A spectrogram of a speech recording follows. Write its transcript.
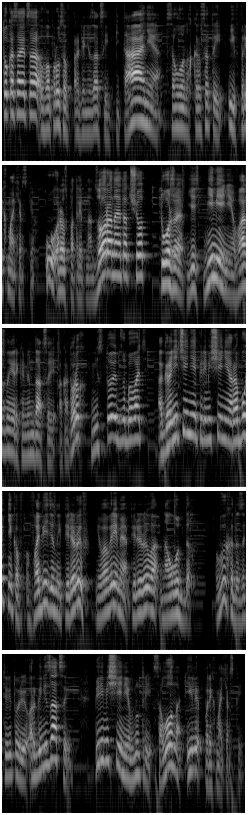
Что касается вопросов организации питания в салонах красоты и в парикмахерских, у Роспотребнадзора на этот счет тоже есть не менее важные рекомендации, о которых не стоит забывать. Ограничение перемещения работников в обеденный перерыв и во время перерыва на отдых, выхода за территорию организации, перемещение внутри салона или парикмахерской.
